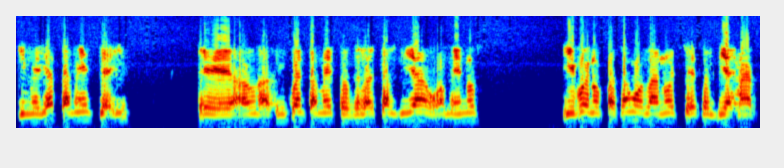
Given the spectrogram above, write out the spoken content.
inmediatamente ahí, eh, a unos 50 metros de la alcaldía o a menos, y bueno, pasamos la noche, eso el día martes,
